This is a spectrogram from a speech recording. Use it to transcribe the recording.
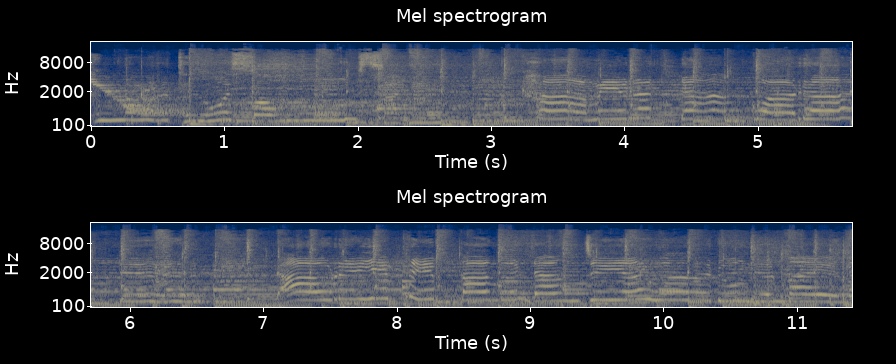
คือถือว่าสงสันข้าไม่รักดางกว่ารักเดือดาวระพริบตาเหมือนดังจะย้ายว่าดวงเดือนไม่ง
